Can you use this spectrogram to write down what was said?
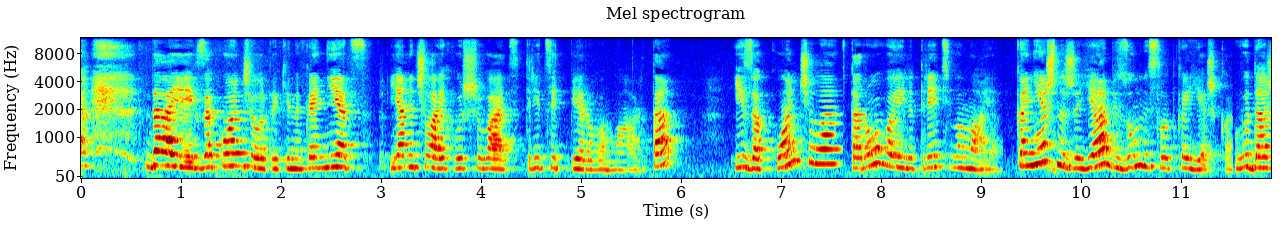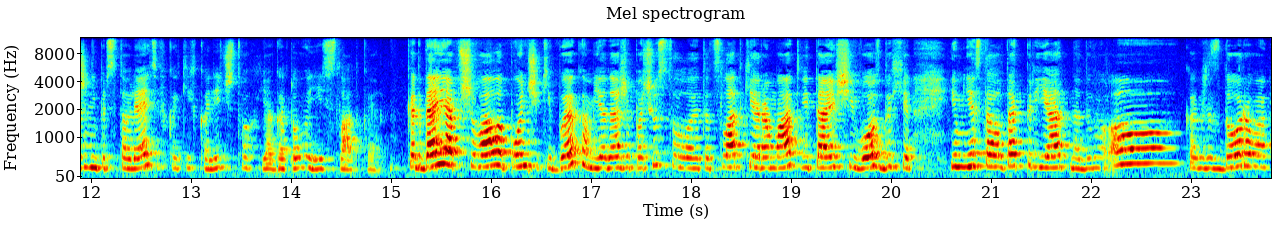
Да, я их закончила таки наконец. Я начала их вышивать 31 марта и закончила 2 или 3 мая. Конечно же, я безумный сладкоежка. Вы даже не представляете, в каких количествах я готова есть сладкое. Когда я обшивала пончики бэком, я даже почувствовала этот сладкий аромат, витающий в воздухе, и мне стало так приятно. Думаю, о, как же здорово.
